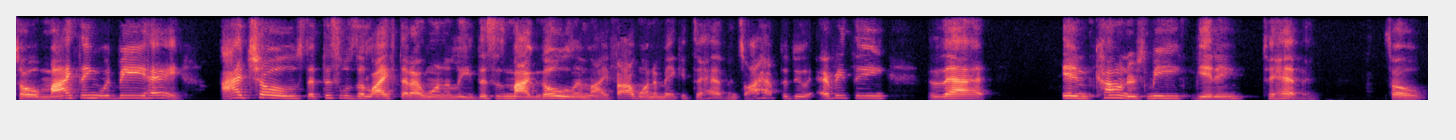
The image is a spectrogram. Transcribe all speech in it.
So my thing would be hey, I chose that this was the life that I want to lead. This is my goal in life. I want to make it to heaven. So I have to do everything that encounters me getting to heaven. So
